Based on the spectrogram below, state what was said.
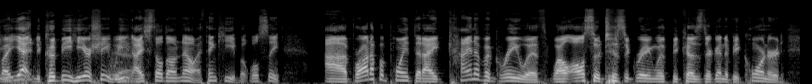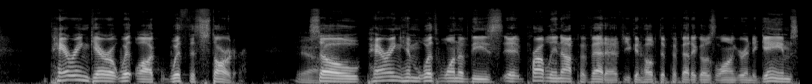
But yeah, it could be he or she. We Yeah. I still don't know. I think he, but we'll see. Uh, brought up a point that I kind of agree with, while also disagreeing with because they're going to be cornered. Pairing Garrett Whitlock with the starter. Yeah. So pairing him with one of these, it, probably not Pivetta, if you can hope that Pivetta goes longer into games.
